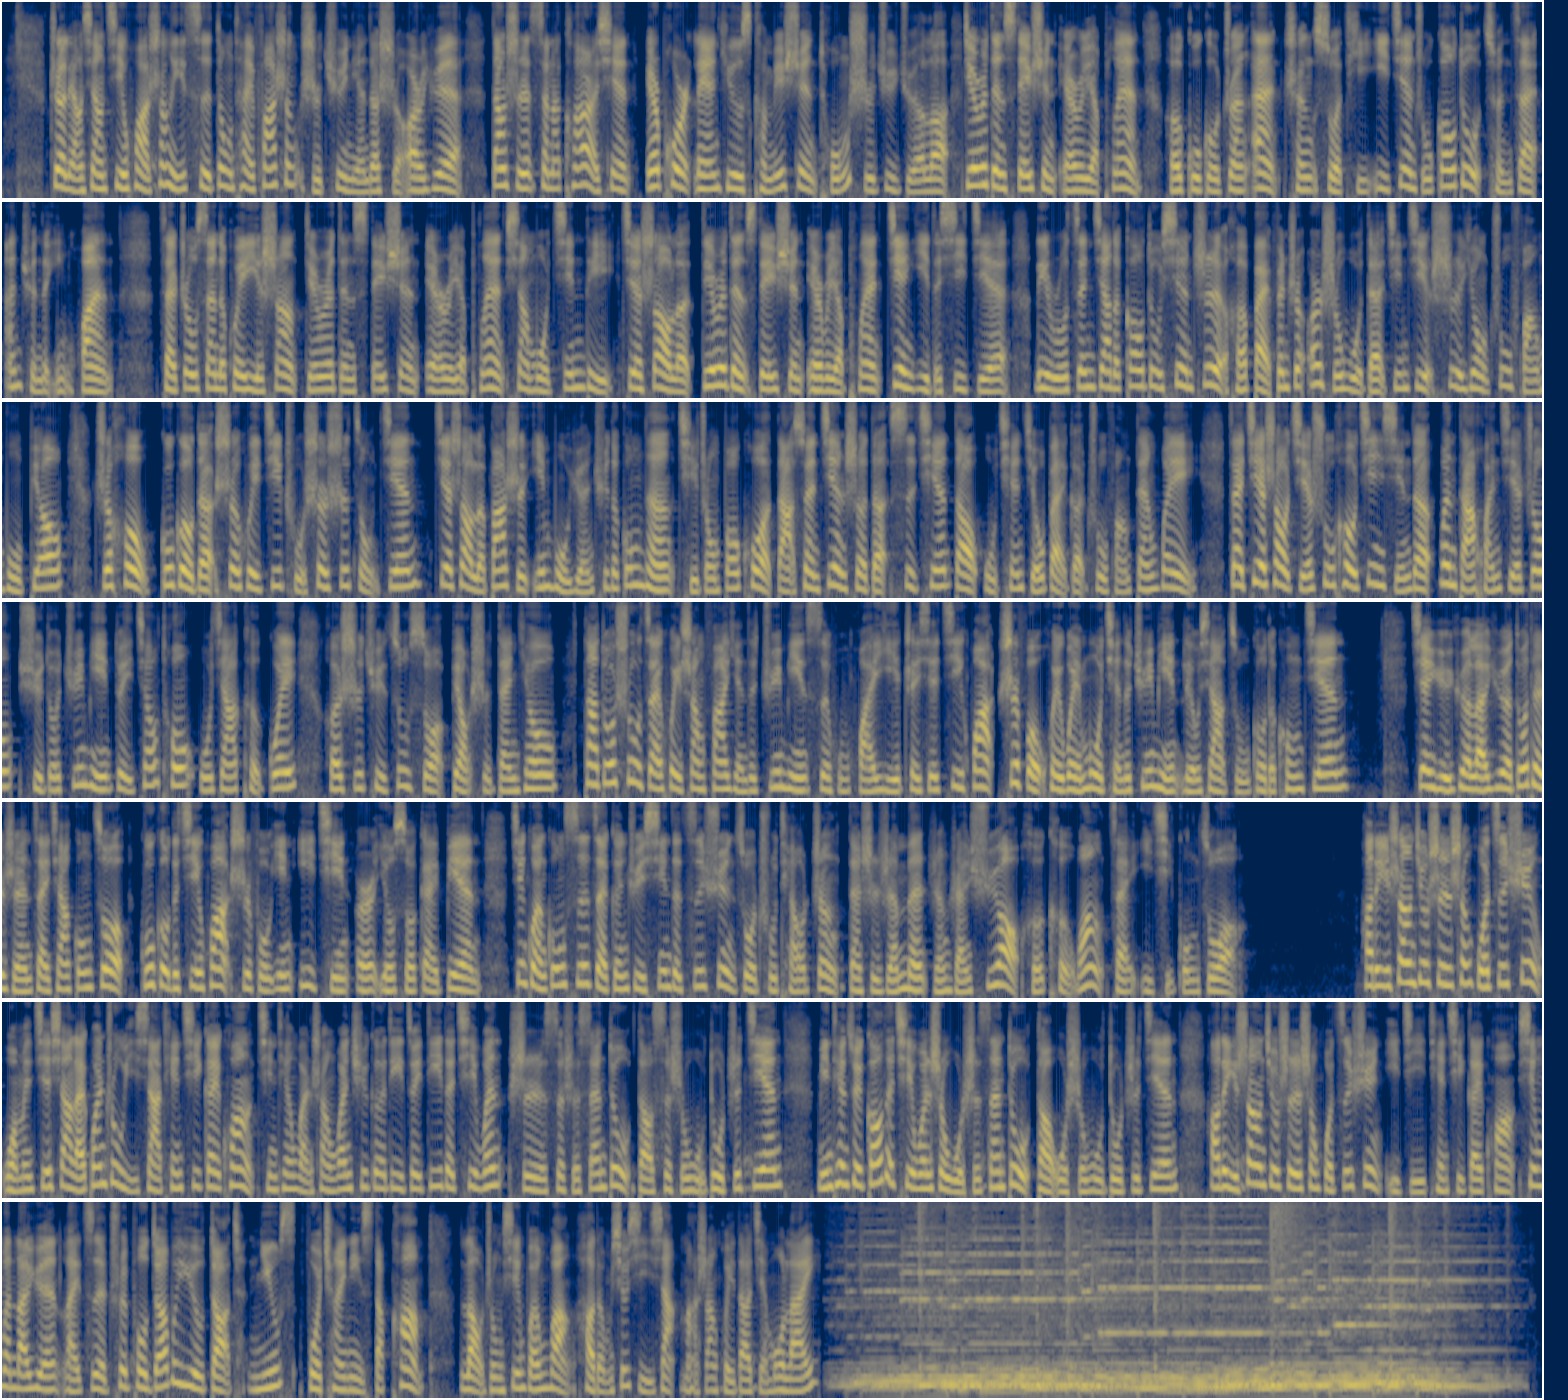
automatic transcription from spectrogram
这两项计划上一次动态发生是去年的十二月，当时 Santa Clara 县 Airport Land Use Commission 同时拒绝了 Diridon Station Area Plan 和 Google 专案，称所提议建筑高度存在安全的隐患。在周三的会议上，Diridon Station Area Plan 项目经理介绍了 Diridon Station Area Plan 建议的细节，例如增加的高度限制和百分之二十五的经济适用住房目标。之后，Google 的社会基础设施总监介绍了八十英亩园区的功能，其中包括打算建设的四千到五千九百个住房单位。在介绍结束后进行的问答环节中，许多居民对交通无家可归和失去住所表示担忧。大多数在会上发言的居民似乎怀疑这些计划是否会为目前的居民留下足够的空间。鉴于越来越多的人在家工作，Google 的计划是否因疫情而有所改变？尽管公司在根据新的资讯做出调整，但是人们仍然需要和渴望在一起工作。好的，以上就是生活资讯。我们接下来关注一下天气概况。今天晚上湾区各地最低的气温是四十三度到四十五度之间，明天最高的气温是五十三度到五十五度之间。好的，以上就是生活资讯以及天气概况。新闻来源来自 triple w dot news for chinese dot com 老中新闻网。好的，我们休息一下，马上回到节目来。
